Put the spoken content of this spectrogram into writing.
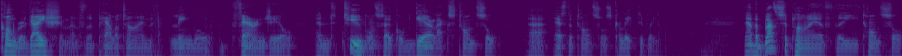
congregation of the palatine, lingual, pharyngeal, and tubal, so called Gerlach's tonsil, uh, as the tonsils collectively. Now, the blood supply of the tonsil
